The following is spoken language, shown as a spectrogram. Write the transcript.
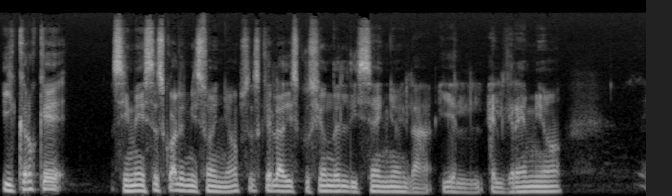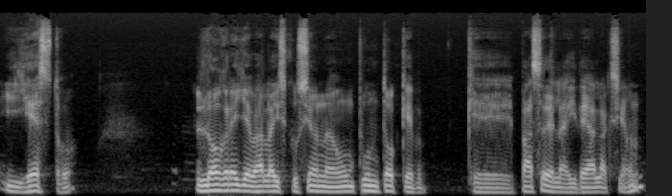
Y creo que si me dices cuál es mi sueño, pues es que la discusión del diseño y, la, y el, el gremio y esto logre llevar la discusión a un punto que, que pase de la idea a la acción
